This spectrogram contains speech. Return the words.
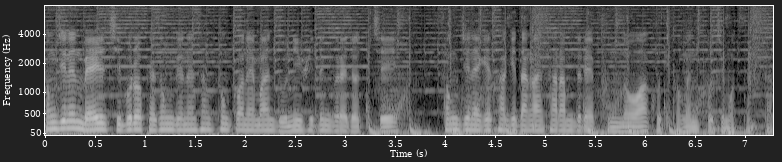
성진은 매일 집으로 배송되는 상품권에만 눈이 휘둥그레졌지 성진에게 사기당한 사람들의 분노와 고통은 보지 못했다.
